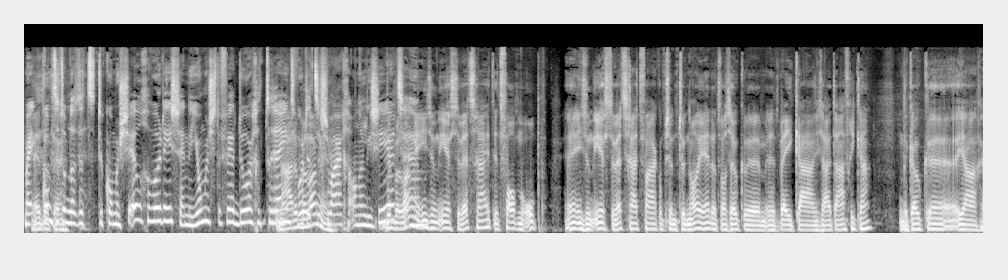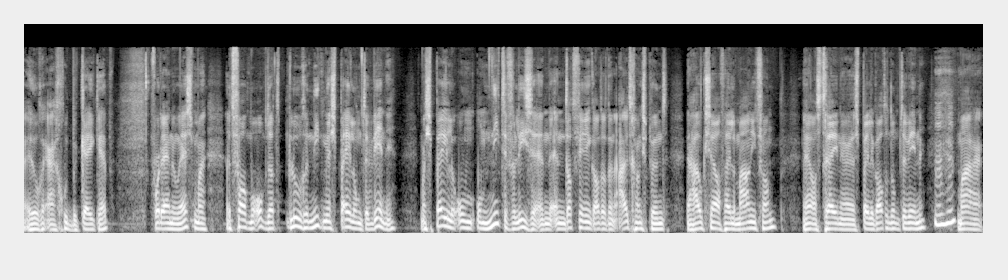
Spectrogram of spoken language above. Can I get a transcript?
Maar komt het er- omdat het te commercieel geworden is? Zijn de jongens te ver doorgetraind? Nou, Wordt het te zwaar geanalyseerd? Belangen Ehm, in zo'n eerste wedstrijd, het valt me op. hè, in zo'n eerste wedstrijd vaak op zo'n toernooi. Hè, dat was ook met het WK in Zuid-Afrika. Dat ik ook eh, ja, heel erg goed bekeken heb voor de NOS. Maar het valt me op dat ploegen niet meer spelen om te winnen. Maar spelen om, om niet te verliezen. En, en dat vind ik altijd een uitgangspunt. Daar hou ik zelf helemaal niet van. Als trainer speel ik altijd om te winnen. Mhm. Maar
